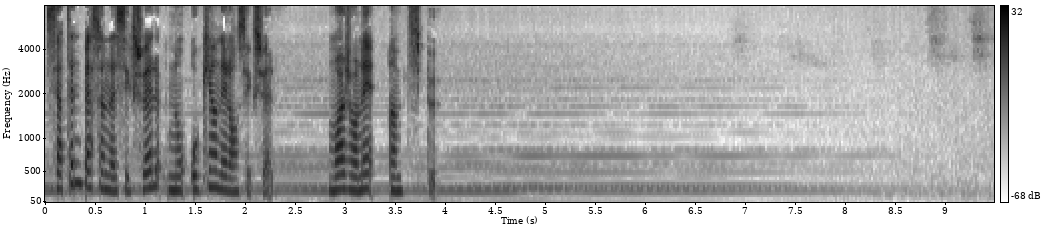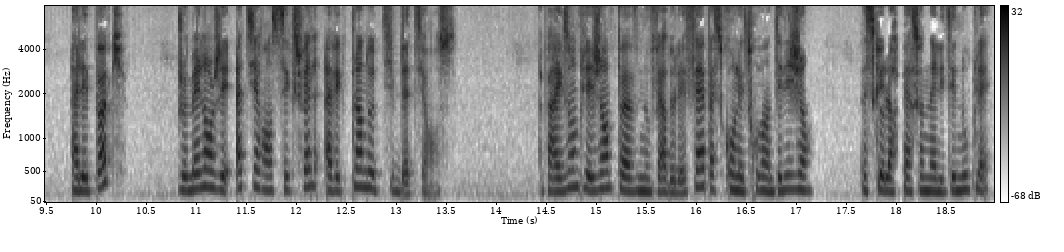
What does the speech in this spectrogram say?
Certaines personnes asexuelles n'ont aucun élan sexuel. Moi j'en ai un petit peu. À l'époque, je mélangeais attirance sexuelle avec plein d'autres types d'attirance. Par exemple, les gens peuvent nous faire de l'effet parce qu'on les trouve intelligents, parce que leur personnalité nous plaît,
